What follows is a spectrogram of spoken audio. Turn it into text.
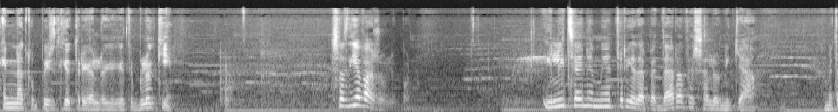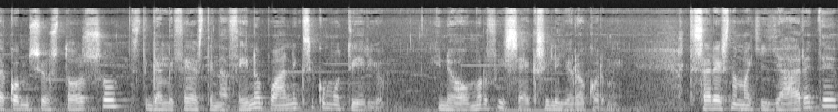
είναι να του πεις δύο-τρία λόγια για την μπλοκή. Σας διαβάζω λοιπόν. Η Λίτσα είναι μια 35 Θεσσαλονικιά. Μετακόμισε ωστόσο στην Καλυθέα στην Αθήνα που άνοιξε κομμωτήριο. Είναι όμορφη, σεξι, λιγερόκορμη. Της αρέσει να μακιγιάρεται,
